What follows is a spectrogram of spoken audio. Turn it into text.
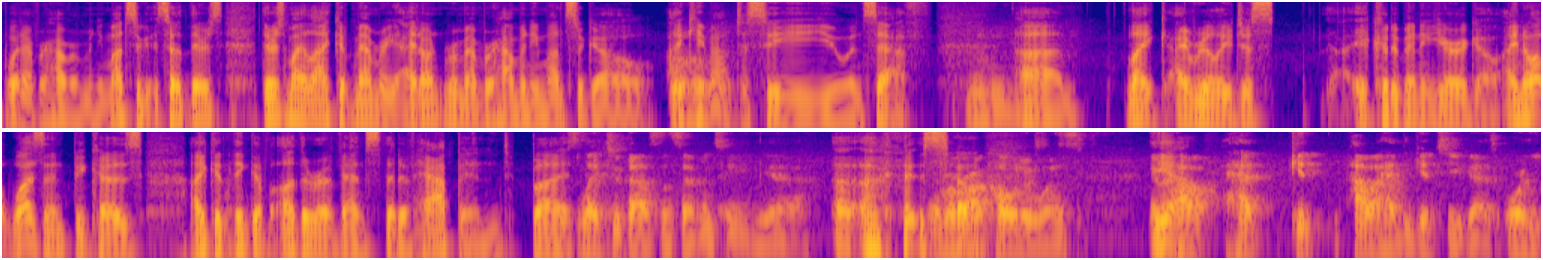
whatever, however many months ago. So there's there's my lack of memory. I don't remember how many months ago I came Mhm. out to see you and Seth. Mhm. Um, like I really just it could have been a year ago. I know it wasn't because I can think of other events that have happened, but it's late 2017. Yeah. uh, remember so how cold it was. And Yeah. How I had get how I had to get to you guys, or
